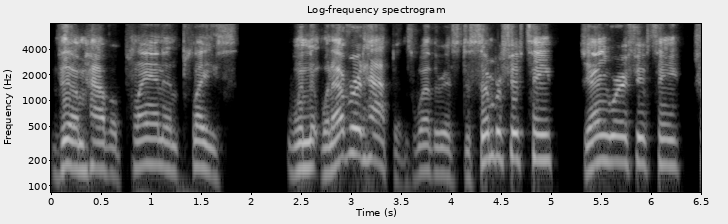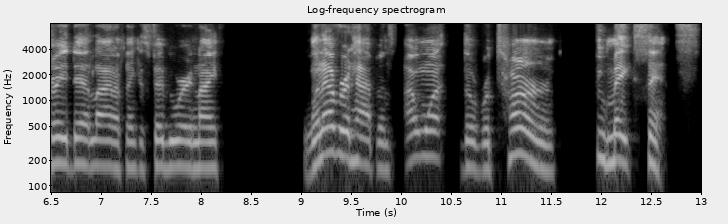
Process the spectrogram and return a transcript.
them have a plan in place when whenever it happens, whether it's December 15th, January 15th, trade deadline, I think it's February 9th. Whenever it happens, I want the return to make sense.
